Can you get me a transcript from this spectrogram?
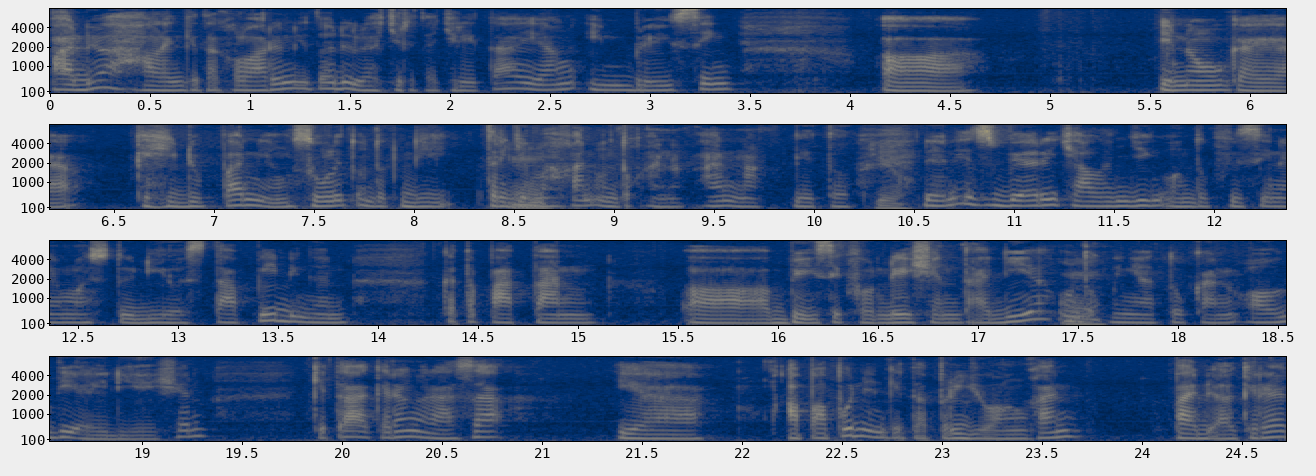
Padahal yang kita keluarin itu adalah cerita-cerita yang embracing uh, you know kayak kehidupan yang sulit untuk diterjemahkan untuk anak-anak gitu. Iya. Dan it's very challenging untuk Visinema Studios tapi dengan ketepatan uh, basic foundation tadi ya untuk menyatukan all the ideation kita akhirnya ngerasa ya apa pun yang kita perjuangkan pada akhirnya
